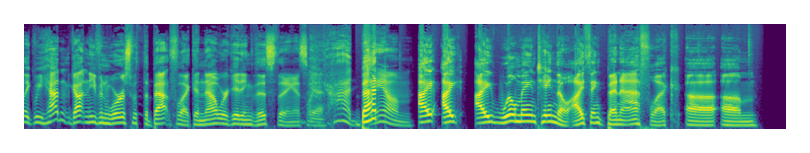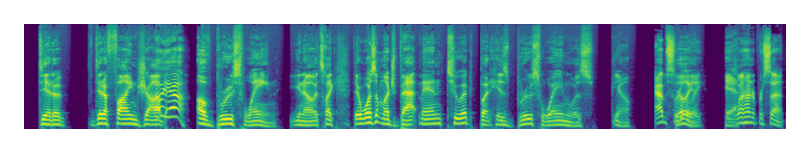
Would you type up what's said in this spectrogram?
like we hadn't gotten even worse with the Batfleck, and now we're getting this thing. It's like Yeah. God Bat- damn. I, I, I will maintain though. I think Ben Affleck uh, um, did a did a fine Oh job yeah. of Bruce Wayne. You know, it's like there wasn't much Batman to it, but his Bruce Wayne was, you know, Absolutely. Yeah. One hundred percent.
